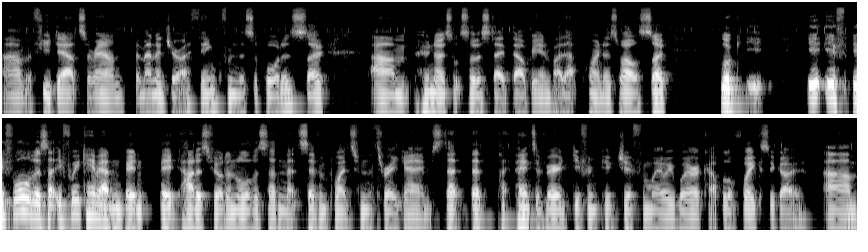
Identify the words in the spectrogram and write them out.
Um, a few doubts around the manager, I think, from the supporters. So um, who knows what sort of state they'll be in by that point as well. So look. If if all of us if we came out and beat, beat Huddersfield and all of a sudden that's seven points from the three games that that paints a very different picture from where we were a couple of weeks ago. Um,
